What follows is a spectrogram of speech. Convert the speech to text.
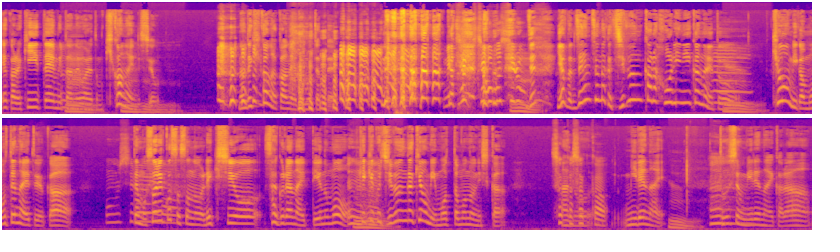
やから聞いてみたいな言われても聞かないんですよ。うん。なんで聞かなあかんねんと思っちゃって。めちゃくちゃ面白い、やっぱ全然なんか自分から掘りに行かないとうん。興味が持てないというかでもそれこそその歴史を探らないっていうのもうん。結局自分が興味持ったものにしかそっかそっか。見れない。うん。どうしても見れないから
